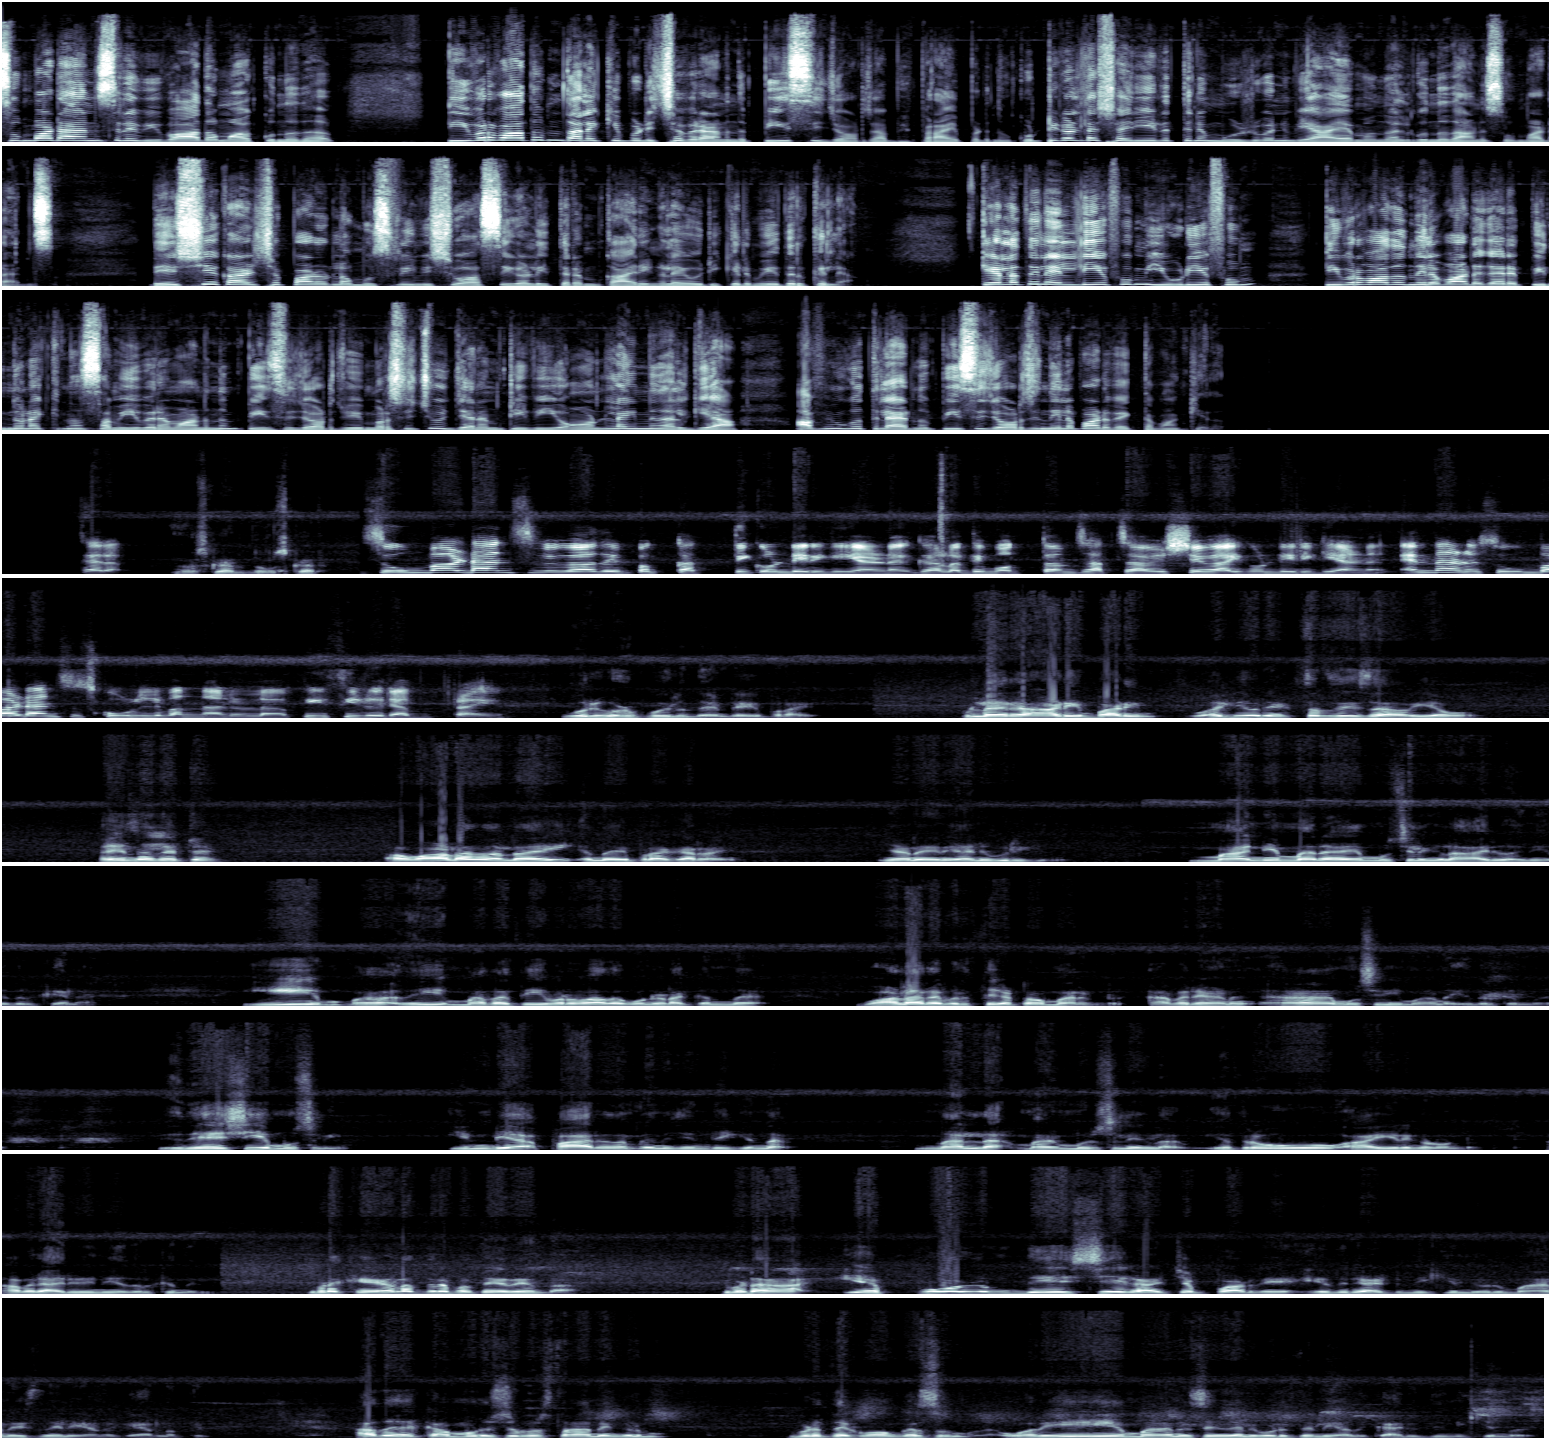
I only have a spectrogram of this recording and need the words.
Zumba ഡാൻസിനെ വിവാദമാക്കുന്നത് തീവ്രവാദം തലയ്ക്ക് പിടിച്ചവരാണെന്ന് P C George അഭിപ്രായപ്പെടുന്നു. കുട്ടികളുടെ ശരീരത്തിന് മുഴുവൻ വ്യായാമം നൽകുന്നതാണ് സുംബ ഡാൻസ്. ദേശീയ കാഴ്ചപ്പാടുള്ള മുസ്ലിം വിശ്വാസികൾ ഇത്തരം കാര്യങ്ങളെ ഒരിക്കലും എതിർക്കില്ല. കേരളത്തിൽ എൽ ഡി എഫും യു ഡി എഫും തീവ്രവാദ നിലപാടുകാരെ പിന്തുണയ്ക്കുന്ന സമീപനമാണെന്നും പി സി ജോർജ് വിമർശിച്ചു. ജനം ടി വി ഓൺലൈനിൽ നൽകിയ അഭിമുഖത്തിലായിരുന്നു പി സി ജോർജ് നിലപാട് വ്യക്തമാക്കിയത്. നമസ്കാരം. നമസ്കാരം നമസ്കാരം. സൂംബ ഡാൻസ് വിവാദം ഇപ്പൊ കത്തിക്കൊണ്ടിരിക്കുകയാണ്. കേരളത്തിൽ മൊത്തം ചർച്ചാ വിഷയമായിക്കൊണ്ടിരിക്കുകയാണ്. എന്താണ് സൂംബ ഡാൻസ് സ്കൂളിൽ വന്നാലുള്ള പി സിയുടെ ഒരു അഭിപ്രായം? ഒരു കുഴപ്പമില്ലെന്ന് എന്റെ അഭിപ്രായം. പിള്ളേർ ആടിയും പാടിയും വലിയൊരു എക്സർസൈസ് അറിയാമോ അതെന്താ തെറ്റ്? അത് വളരെ നല്ലതായി എന്ന അഭിപ്രായക്കാരനായി. ഞാൻ അതിനെ അനുകൂലിക്കുന്നു. മാന്യന്മാരായ മുസ്ലിങ്ങൾ ആരും അതിനെ എതിർക്കുകയില്ല. ഈ മത തീവ്രവാദം കൊണ്ട് നടക്കുന്ന വളരെ വൃത്തികെട്ടവന്മാരുണ്ട്. അവരാണ് ആ മുസ്ലിമാണ് എതിർക്കുന്നത്. ദേശീയ മുസ്ലിം ഇന്ത്യ ഭാരതം എന്ന് ചിന്തിക്കുന്ന നല്ല മുസ്ലിങ്ങൾ എത്രയോ ആയിരങ്ങളുണ്ട്. അവരാരും ഇനി എതിർക്കുന്നില്ല. ഇവിടെ കേരളത്തിലെ പ്രത്യേകത എന്താ? ഇവിടെ എപ്പോഴും ദേശീയ കാഴ്ചപ്പാടിന് എതിരായിട്ട് നിൽക്കുന്ന ഒരു മാനസികനിലയാണ് കേരളത്തിൽ. അത് കമ്മ്യൂണിസ്റ്റ് പ്രസ്ഥാനങ്ങളും ഇവിടുത്തെ കോൺഗ്രസും ഒരേ മാനസിക നിലകൂടി തന്നെയാണ് കാര്യത്തിൽ നിൽക്കുന്നത്.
